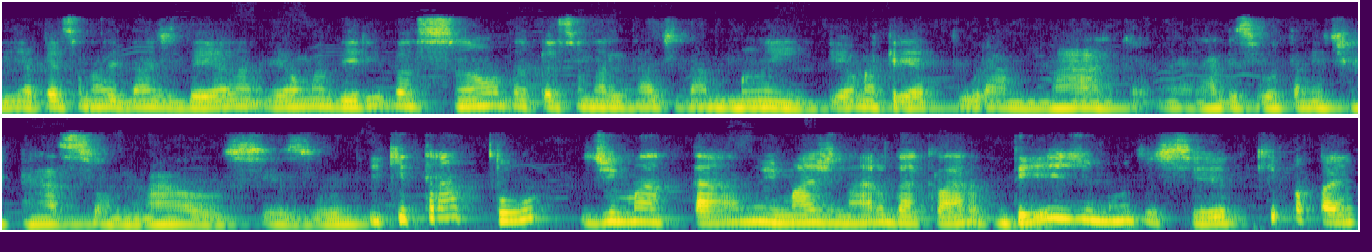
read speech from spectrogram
E a personalidade dela é uma derivação da personalidade da mãe. É uma criatura amarga, né? absolutamente racional, sisuda, e que tratou de matar no imaginário da Clara desde muito cedo que Papai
